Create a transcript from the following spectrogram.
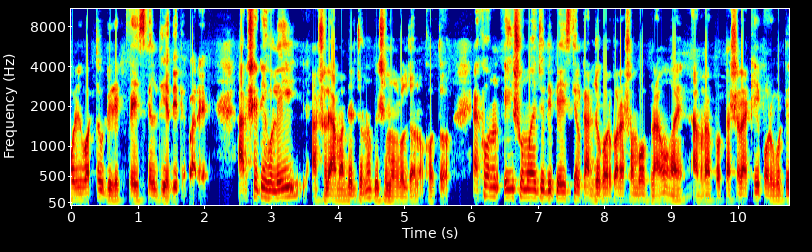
পরিবর্তেও ডিরেক্ট পে স্কেল দিয়ে দিতে পারে। আর সেটি হলেই আসলে আমাদের জন্য বেশি মঙ্গলজনক হতো। এখন এই সময় যদি পে স্কেল কার্যকর করা সম্ভব নাও হয়, আমরা প্রত্যাশা রাখি পরবর্তী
